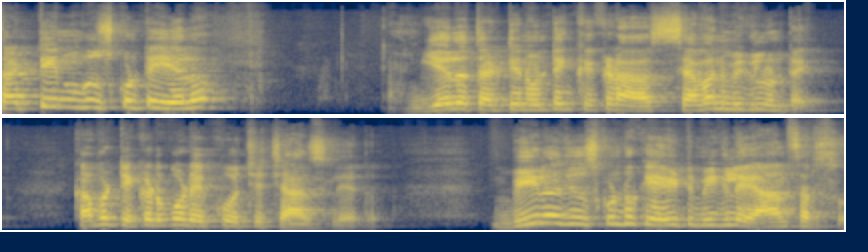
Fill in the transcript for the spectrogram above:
థర్టీన్ చూసుకుంటే ఏలో ఏలో థర్టీన్ ఉంటే ఇంక ఇక్కడ సెవెన్ మిగిలి ఉంటాయి కాబట్టి ఇక్కడ కూడా ఎక్కువ వచ్చే ఛాన్స్ లేదు. బీలో చూసుకుంటే ఒక ఎయిట్ మిగిలే ఆన్సర్స్.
